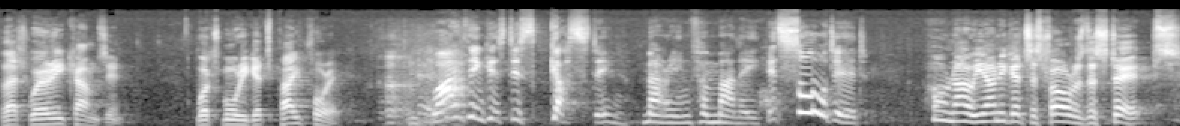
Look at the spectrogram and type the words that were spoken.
That's where he comes in. What's more, he gets paid for it. Well, I think it's disgusting, marrying for money. It's sordid. Oh, no, he only gets as far as the steps.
